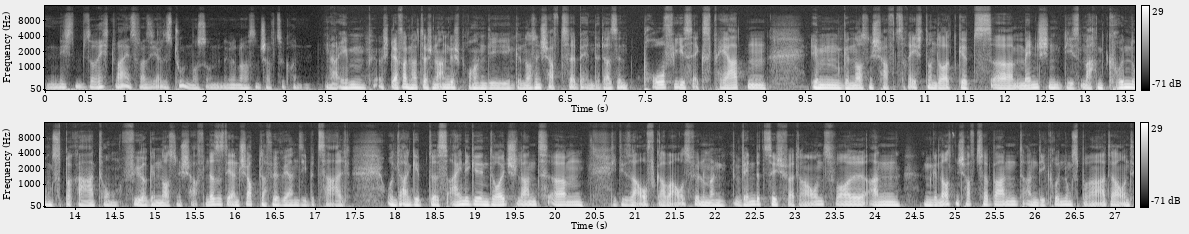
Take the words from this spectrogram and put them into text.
nicht so recht weiß, was ich alles tun muss, um eine Genossenschaft zu gründen. Na eben, Stefan hat ja schon angesprochen, die Genossenschaftsverbände. Da sind Profis, Experten im Genossenschaftsrecht und dort gibt es äh, Menschen, die machen Gründungsberatung für Genossenschaften. Das ist deren Job, dafür werden sie bezahlt. Und da gibt es einige in Deutschland, ähm, die diese Aufgabe ausführen und man wendet sich vertrauensvoll an einen Genossenschaftsverband, an die Gründungsberater und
